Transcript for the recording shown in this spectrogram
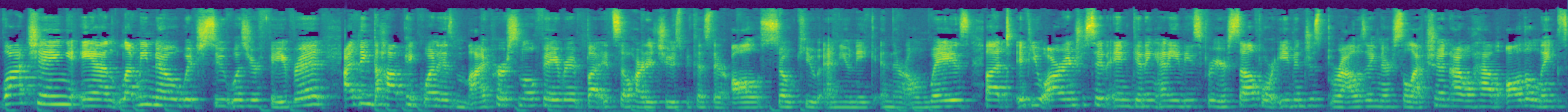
watching and let me know which suit was your favorite. I think the hot pink one is my personal favorite, but it's so hard to choose because they're all so cute and unique in their own ways. But if you are interested in getting any of these for yourself or even just browsing their selection, I will have all the links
